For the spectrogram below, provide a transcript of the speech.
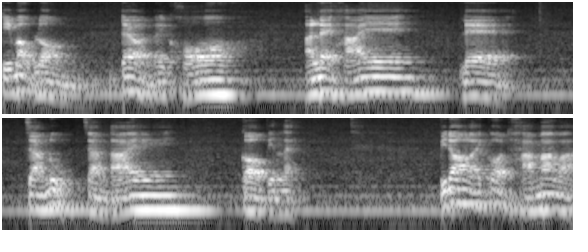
ตีมาอบรองได้อ่อนไปขอ อันแรกหายและจางลูกจางตายก็เป็นไรพี่น้องหลายก็ถามมาว่า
